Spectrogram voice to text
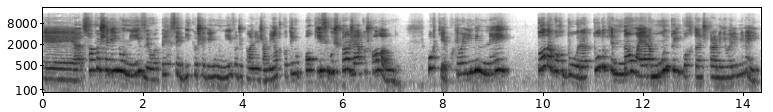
É, só que eu cheguei num nível, eu percebi que eu cheguei num nível de planejamento que eu tenho pouquíssimos projetos rolando. Por quê? Porque eu eliminei toda a gordura, tudo que não era muito importante para mim, eu eliminei.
